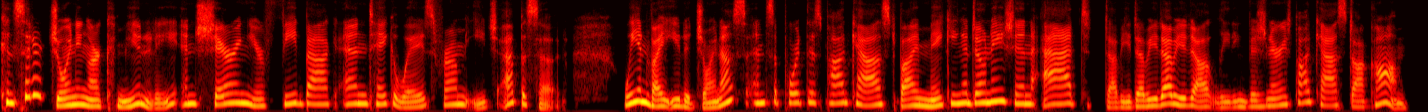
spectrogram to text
Consider joining our community and sharing your feedback and takeaways from each episode. We invite you to join us and support this podcast by making a donation at www.leadingvisionariespodcast.com.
